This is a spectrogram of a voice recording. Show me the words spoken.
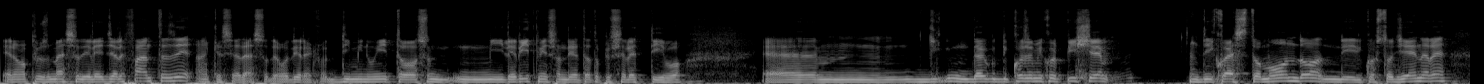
e non ho più smesso di leggere fantasy, anche se adesso devo dire che ho diminuito, son, i ritmi sono diventato più selettivo Ehm, di, di, cosa mi colpisce di questo mondo, di questo genere?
